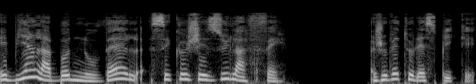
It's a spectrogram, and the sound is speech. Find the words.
Eh bien, la bonne nouvelle, c'est que Jésus l'a fait. Je vais te l'expliquer.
